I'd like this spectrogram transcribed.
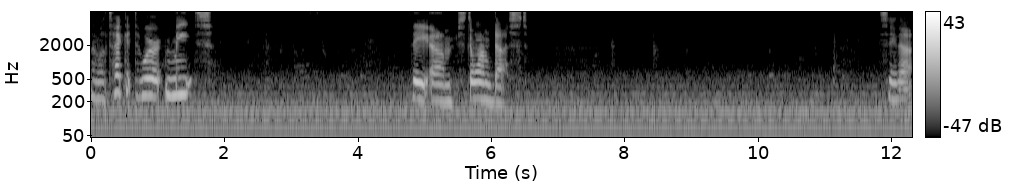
and we'll take it to where it meets the um, storm dust. See that?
